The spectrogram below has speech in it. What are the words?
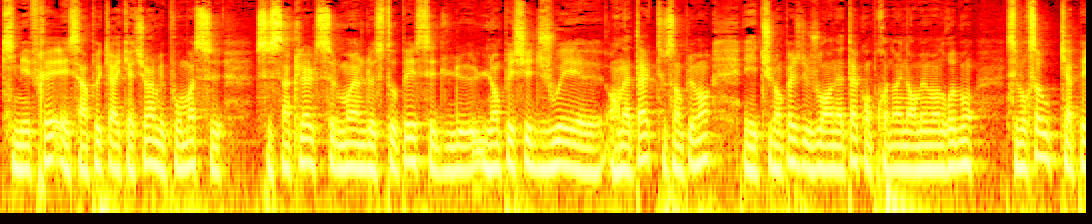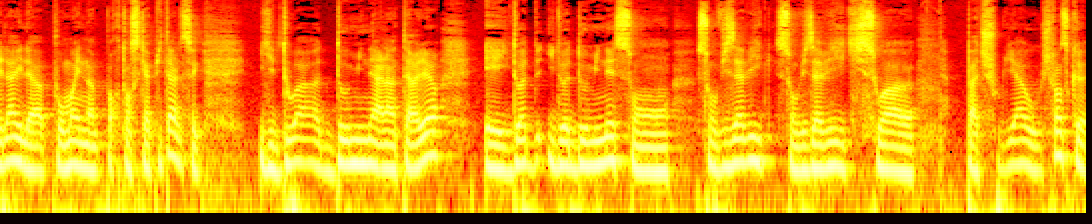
qui m'effraie et c'est un peu caricatural mais pour moi ce ce 5 là le seul moyen de le stopper c'est de l'empêcher de jouer euh, en attaque tout simplement et tu l'empêches de jouer en attaque en prenant énormément de rebonds. C'est pour ça où Capella il a pour moi une importance capitale c'est il doit dominer à l'intérieur et il doit il doit dominer son son vis-à-vis son vis-à-vis qui soit euh, Pachulia ou je pense que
